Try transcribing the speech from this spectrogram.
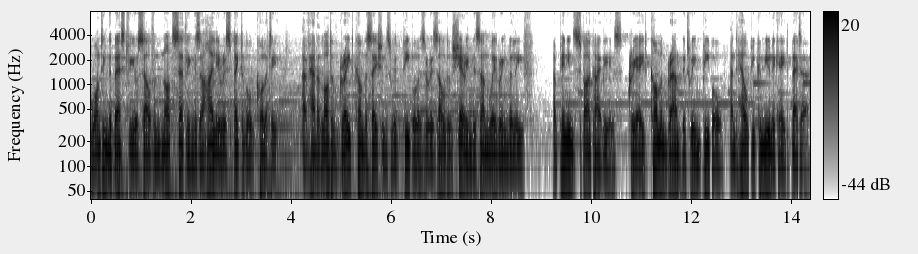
wanting the best for yourself and not settling is a highly respectable quality. I've had a lot of great conversations with people as a result of sharing this unwavering belief. Opinions spark ideas, create common ground between people, and help you communicate better.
